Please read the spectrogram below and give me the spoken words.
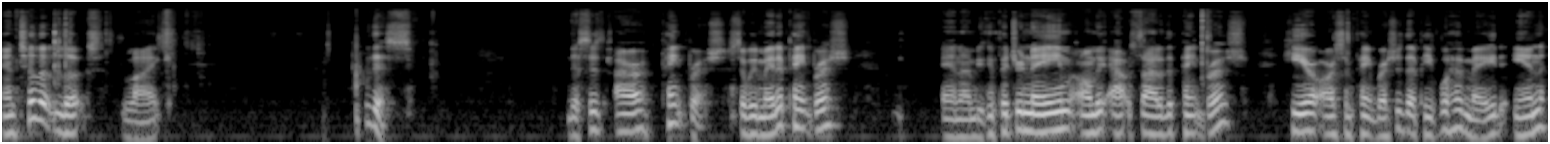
until it looks like this. This is our paintbrush. So we made a paintbrush and um, you can put your name on the outside of the paintbrush. Here are some paintbrushes that people have made in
